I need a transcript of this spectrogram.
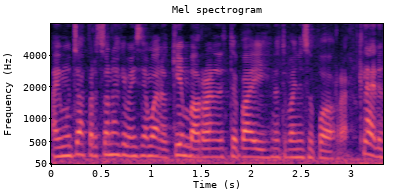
hay muchas personas que me dicen, bueno, ¿quién va a ahorrar en este país? En este país no se puede ahorrar. Claro.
